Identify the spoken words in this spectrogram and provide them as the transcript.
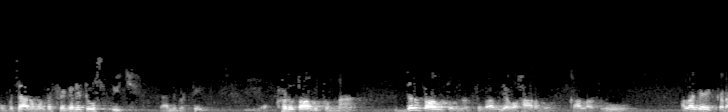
ఉపచారం అంటే ఫిగరేటివ్ స్పీచ్ దాన్ని బట్టి ఒక్కడు తాగుతున్నా ఇద్దరు తాగుతున్నట్టుగా వ్యవహారము కలదు. అలాగే ఇక్కడ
